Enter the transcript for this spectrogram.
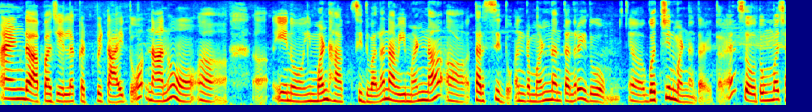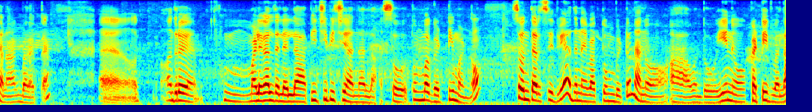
ಆ್ಯಂಡ್ ಅಪ್ಪಾಜಿ ಎಲ್ಲ ಕಟ್ಬಿಟ್ಟಾಯಿತು. ನಾನು ಏನು ಈ ಮಣ್ಣು ಹಾಕ್ಸಿದ್ವಲ್ಲ, ನಾವು ಈ ಮಣ್ಣನ್ನ ತರಿಸಿದ್ದು. ಅಂದರೆ ಮಣ್ಣು ಅಂತಂದರೆ ಇದು ಗೊಚ್ಚಿನ ಮಣ್ಣು ಅಂತ ಹೇಳ್ತಾರೆ. ಸೊ ತುಂಬ ಚೆನ್ನಾಗಿ ಬರುತ್ತೆ. ಅಂದರೆ ಮಳೆಗಾಲದಲ್ಲೆಲ್ಲ ಪಿಚಿ ಪಿಚಿ ಅನ್ನಲ್ಲ. ಸೊ ತುಂಬ ಗಟ್ಟಿ ಮಣ್ಣು. ಸೊ ಒಂದು ತರಿಸಿದ್ವಿ. ಅದನ್ನು ಇವಾಗ ತುಂಬಿಟ್ಟು ನಾನು, ಆ, ಒಂದು ಏನು ಕಟ್ಟಿದ್ವಲ್ಲ,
